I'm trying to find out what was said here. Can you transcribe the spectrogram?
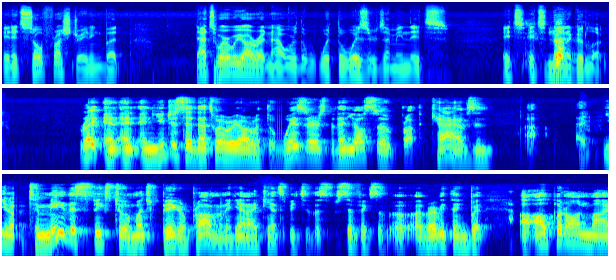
and it's so frustrating. But that's where we are right now with the with the Wizards. I mean, it's it's it's not But- a good look. Right, and, and and you just said that's where we are with the Wizards, but then you also brought the Cavs, and uh, you know, to me, this speaks to a much bigger problem. And again, I can't speak to the specifics of, of everything, but uh, I'll put on my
